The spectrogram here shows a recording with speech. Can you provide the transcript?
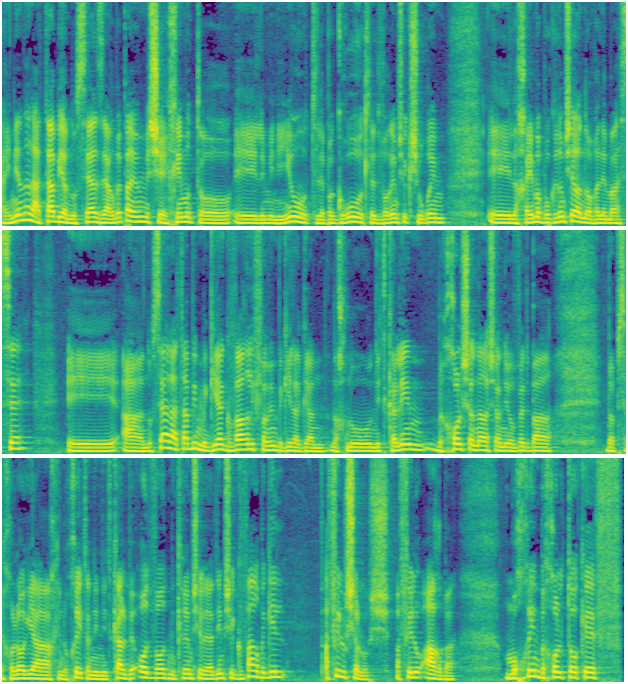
העניין הלהט"בי, הנושא הזה, הרבה פעמים משייכים אותו uh, למיניות, לבגרות, לדברים שקשורים uh, לחיים הבוגרים שלנו, אבל למעשה, uh, הנושא הלהט"בי מגיע כבר לפעמים בגיל הגן. אנחנו נתקלים בכל שנה שאני עובד ב, בפסיכולוגיה החינוכית, אני נתקל בעוד ועוד מקרים של ילדים שכבר בגיל אפילו שלוש, אפילו ארבע. מוחים בכל תוקף,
